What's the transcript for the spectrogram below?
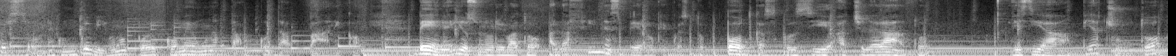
persone comunque vivono poi come un attacco da panico. Bene, io sono arrivato alla fine, spero che questo podcast così accelerato vi sia piaciuto.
